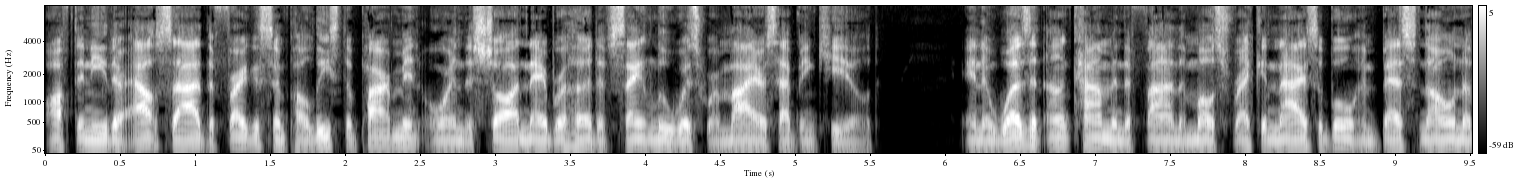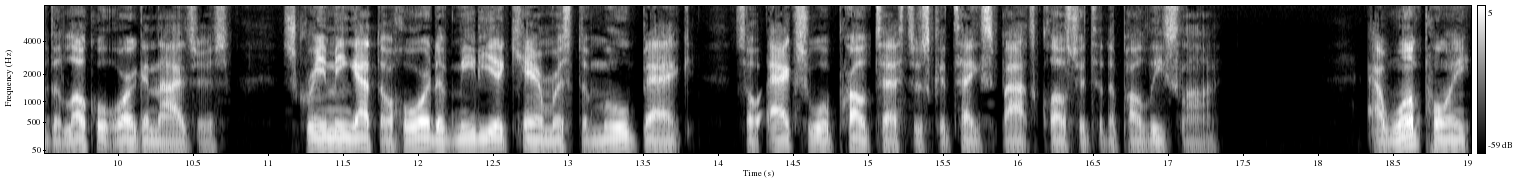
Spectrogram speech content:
often either outside the Ferguson Police Department or in the Shaw neighborhood of St. Louis where Myers had been killed. And it wasn't uncommon to find the most recognizable and best known of the local organizers screaming at the horde of media cameras to move back so actual protesters could take spots closer to the police line. At one point,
